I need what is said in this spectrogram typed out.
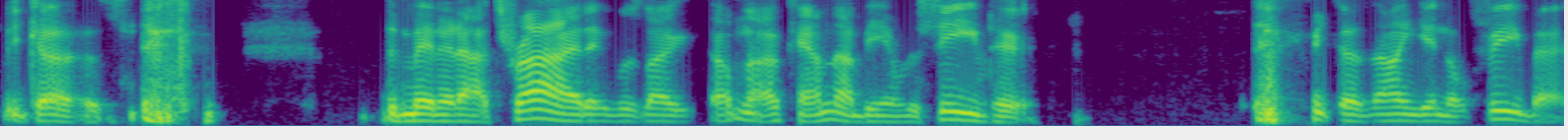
because the minute I tried, it was like, I'm not okay, I'm not being received here because I ain't getting no feedback.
